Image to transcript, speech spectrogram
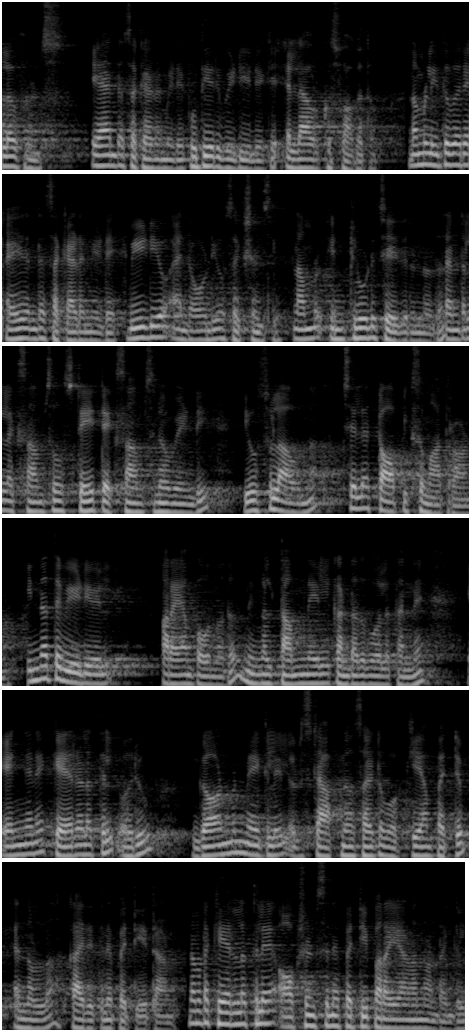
Hello friends A and S അക്കാഡമിയുടെ പുതിയൊരു വീഡിയോയിലേക്ക് എല്ലാവർക്കും സ്വാഗതം. നമ്മൾ ഇതുവരെ എ ആൻഡ് എസ് അക്കാഡമിയുടെ വീഡിയോ ആൻഡ് ഓഡിയോ സെക്ഷൻസിൽ നമ്മൾ ഇൻക്ലൂഡ് ചെയ്തിരുന്നത് സെൻട്രൽ എക്സാംസോ സ്റ്റേറ്റ് എക്സാംസിനോ വേണ്ടി യൂസ്ഫുൾ ആവുന്ന ചില ടോപ്പിക്സ് മാത്രമാണ്. ഇന്നത്തെ വീഡിയോയിൽ പറയാൻ പോകുന്നത് നിങ്ങൾ തമ്നയിൽ കണ്ടതുപോലെ തന്നെ എങ്ങനെ കേരളത്തിൽ ഒരു ഗവൺമെന്റ് മേഖലയിൽ ഒരു സ്റ്റാഫ് നഴ്സായിട്ട് വർക്ക് ചെയ്യാൻ പറ്റും എന്നുള്ള കാര്യത്തിനെ പറ്റിയിട്ടാണ്. നമ്മുടെ കേരളത്തിലെ ഓപ്ഷൻസിനെ പറ്റി പറയുകയാണെന്നുണ്ടെങ്കിൽ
